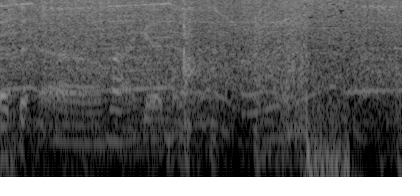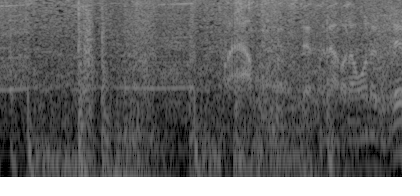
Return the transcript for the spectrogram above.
missed it. Oh my goodness. Wow, that's definitely not what I wanted to do.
